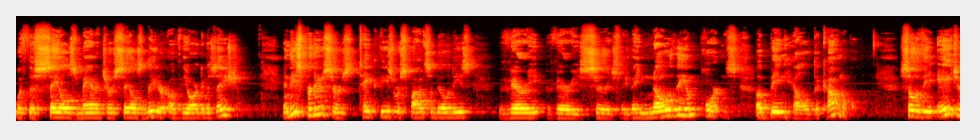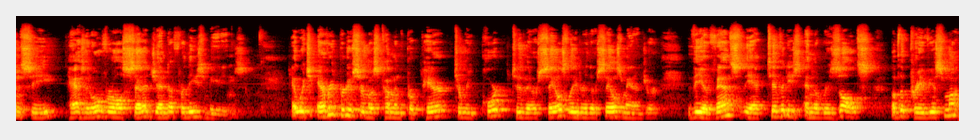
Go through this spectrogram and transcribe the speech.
with the sales manager, sales leader of the organization. And these producers take these responsibilities very, very seriously. They know the importance of being held accountable. So the agency has an overall set agenda for these meetings at which every producer must come and prepare to report to their sales leader, their sales manager, the events, the activities, and the results of the previous month.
